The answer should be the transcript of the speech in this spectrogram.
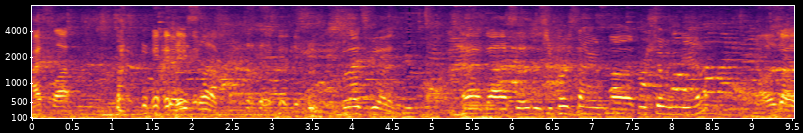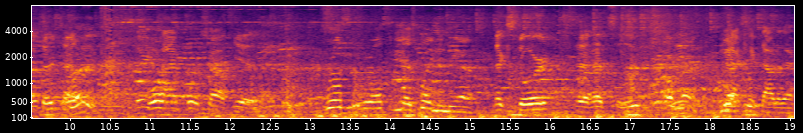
I slept. yeah, he slept. So that's good. And uh, so this is your first time, uh, first show in Indiana? No, this is our third time. Third. Third time, fourth shot. Yeah. Where else, where else have you guys played in Indiana? Next door, uh, Absolute. Oh, yeah. We got kicked out of there.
